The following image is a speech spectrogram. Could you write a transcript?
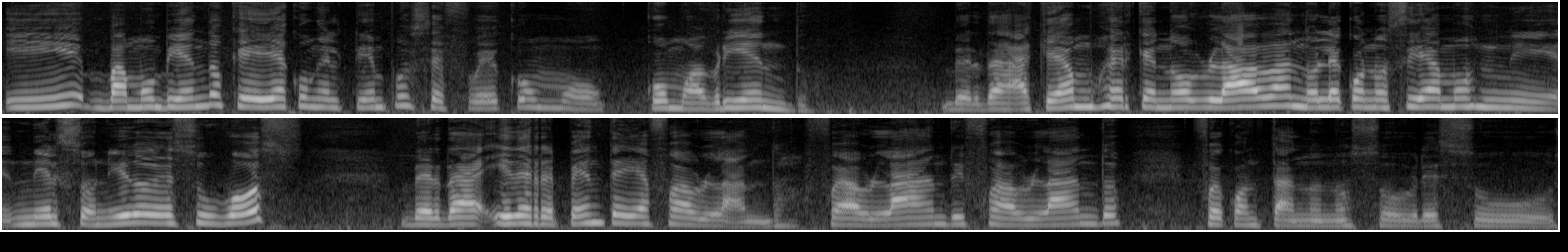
y vamos viendo que ella con el tiempo se fue como, como abriendo, ¿verdad? Aquella mujer que no hablaba, no le conocíamos ni, ni el sonido de su voz, ¿verdad? Y de repente ella fue hablando, fue hablando y fue hablando, fue contándonos sobre su,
